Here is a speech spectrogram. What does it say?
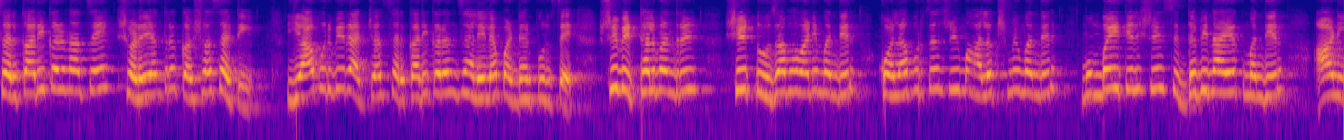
सरकारीकरणाचे षडयंत्र कशासाठी? यापूर्वी राज्यात सरकारीकरण झालेल्या पंढरपूरचे श्री विठ्ठल मंदिर श्री तुळजाभवानी मंदिर कोल्हापूरचे श्री महालक्ष्मी मंदिर मुंबईतील श्री सिद्धविनायक मंदिर आणि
